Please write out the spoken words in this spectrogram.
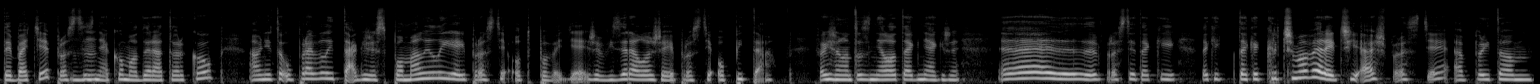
debate proste mm-hmm. s mhm. nejakou moderátorkou a oni to upravili tak, že spomalili jej proste odpovede, že vyzeralo, že je proste opitá. Fakt, že ono to znelo tak nejak, že e, proste taký, taký, také krčmové reči až proste a pritom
